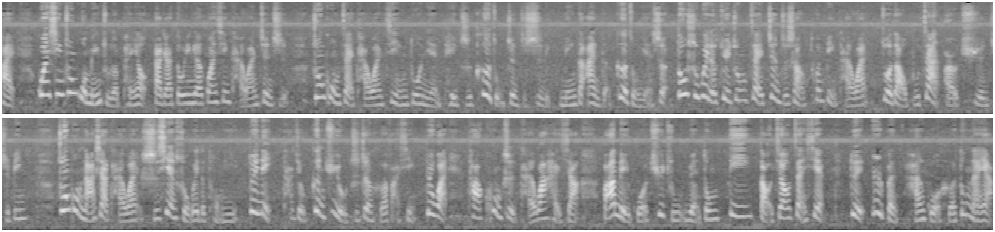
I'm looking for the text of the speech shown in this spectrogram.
嗨，关心中国民主的朋友，大家都应该关心台湾政治。中共在台湾经营多年，培植各种政治势力，明的暗的各种颜色，都是为了最终在政治上吞并台湾，做到不战而屈人之兵。中共拿下台湾，实现所谓的统一，对内它就更具有执政合法性；对外，它控制台湾海峡，把美国驱逐远东第一岛礁战线，对日本、韩国和东南亚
